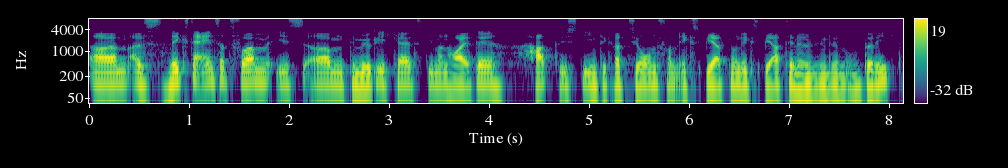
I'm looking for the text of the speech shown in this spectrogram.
Ähm, als nächste Einsatzform ist ähm, die Möglichkeit, die man heute hat, ist die Integration von Experten und Expertinnen in den Unterricht.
